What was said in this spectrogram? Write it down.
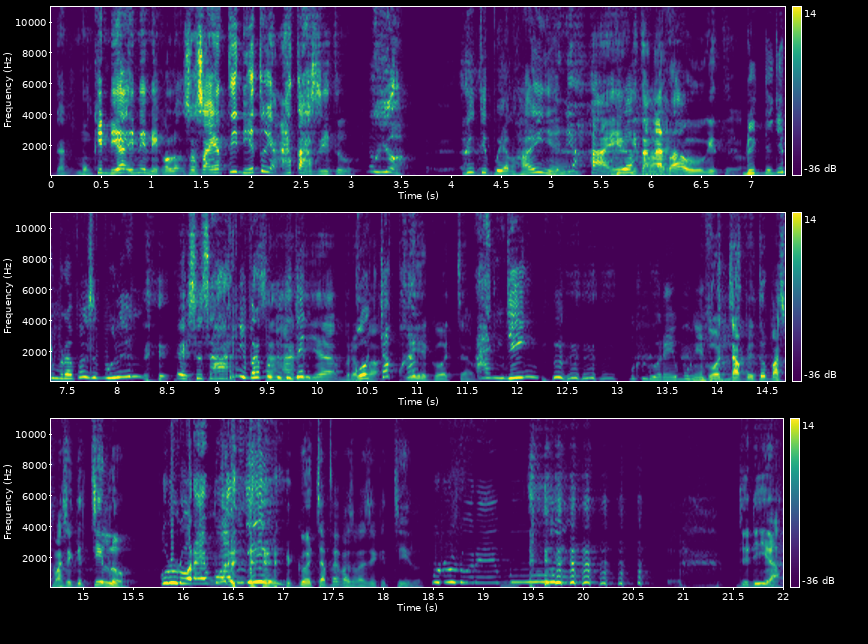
Kan mungkin dia ini nih kalau society dia tuh yang atas gitu. Oh iya. Dia tipe yang high-nya. Ini high Dia yang kita nggak tahu gitu. Duit jajan berapa sebulan? eh sehari berapa duit jajan? Ya berapa? Gocap kan? Iya gocap. Anjing. Udah dua ribu ya. Gocap itu pas masih kecil loh. Udah dua ribu anjing. Gocapnya pas masih kecil. Udah dua ribu. Jadi ya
